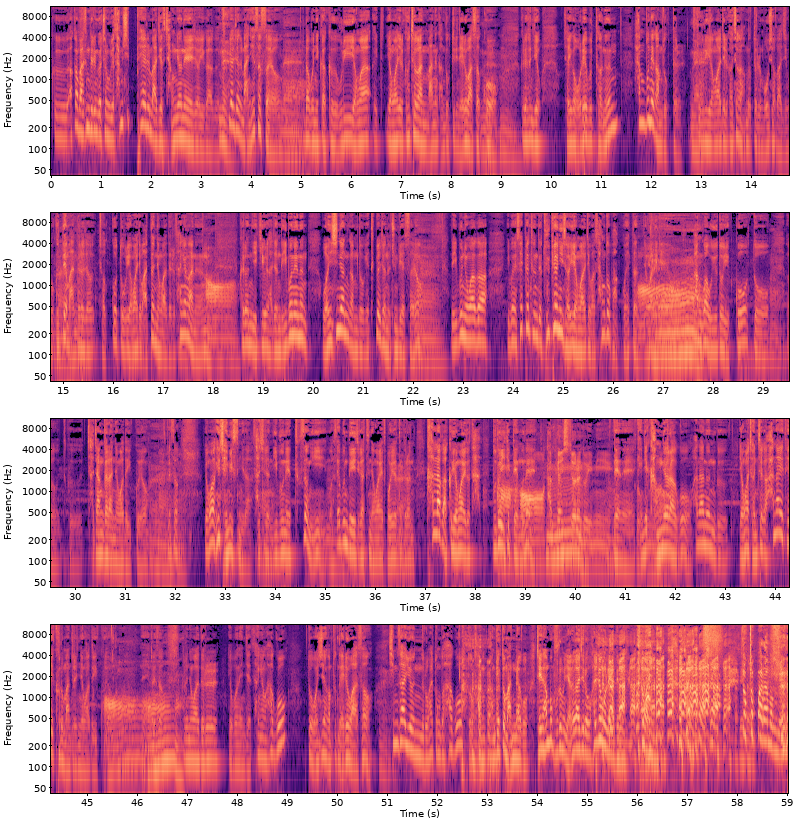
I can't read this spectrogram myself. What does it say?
그 아까 말씀드린 것처럼 우리가 30회를 맞이해서 작년에 저희가 그 네. 특별전을 많이 했었어요. 네. 그러다 보니까 그 우리 영화 영화제를 거쳐간 많은 감독들이 내려왔었고 음. 그래서 이제 저희가 올해부터는 한 분의 감독들, 네. 우리 영화제를 거쳐간 감독들을 모셔가지고 그때 네. 만들어졌고 또 우리 영화제 왔던 영화들을 상영하는 아. 그런 이 기회를 가졌는데 이번에는 원신현 감독의 특별전을 준비했어요. 네. 근데 이분 영화가 이번에 세 편 트는데 두 편이 저희 영화제 와 상도 받고 했던 아. 영화들이에요. 빵과 우유도 있고 또 어, 그 자장가란 영화도 있고요. 네. 그래서 영화가 굉장히 재밌습니다. 사실은 이분의 특성이 뭐 세븐데이즈 같은 영화에서 보여줬던 그런 칼라가 그 영화에도 다 묻어 있기 때문에 어, 단편 시절에도 이미 네네 굉장히 그렇군요. 강렬하고 하나는 그 영화 전체가 하나의 테이크로 만들어진 영화도 있고요. 아. 네, 그래서 그런 영화들을 이번에 이제 상영하고 또 원신영 감독도 내려와서 네. 심사위원으로 활동도 하고 또 관- 관객도 만나고 저희는 한 번 부르면 여러 가지로 활용을 해야 되는 상황입니다. 쪽쪽 빨아먹는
